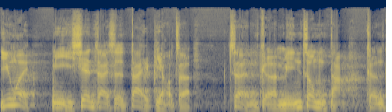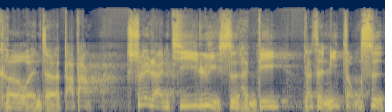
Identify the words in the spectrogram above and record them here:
因为你现在是代表着整个民众党跟柯文哲搭档，虽然几率是很低，但是你总是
